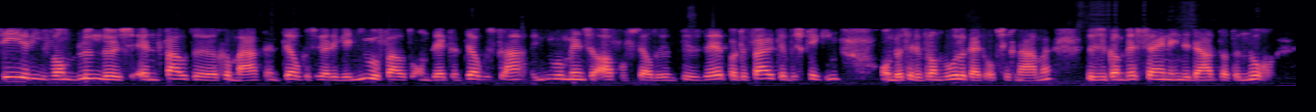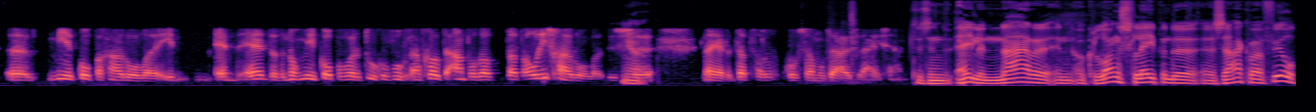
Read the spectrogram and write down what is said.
serie van blunders en fouten gemaakt. En telkens werden weer nieuwe fouten ontdekt. En telkens traden nieuwe mensen af of stelden hun de portefeuille ter beschikking, omdat ze de verantwoordelijkheid op zich namen. Dus het kan best zijn inderdaad dat er nog uh, meer koppen gaan rollen. In, en hè, dat er nog meer koppen worden toegevoegd aan het grote aantal dat, dat al is gaan rollen. Dus ja. uh, nou ja, dat, dat zal moeten uitwijzen. Het is een hele nare en ook langslepende uh, zaak... waar veel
